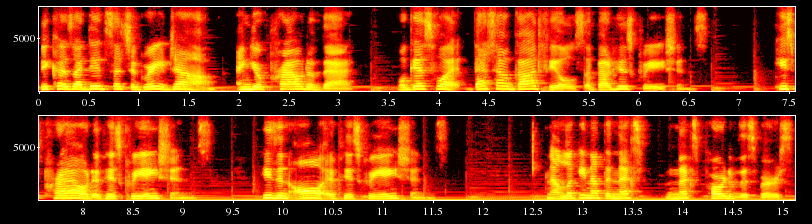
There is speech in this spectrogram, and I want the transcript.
because I did such a great job. And you're proud of that. Well, guess what? That's how God feels about his creations. He's proud of his creations. He's in awe of his creations. Now, looking at the next next part of this verse,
